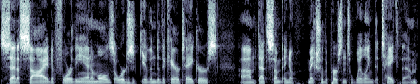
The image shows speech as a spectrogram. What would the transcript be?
set aside for the animals or just given to the caretakers? Um, that's something, you know, make sure the person's willing to take them.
